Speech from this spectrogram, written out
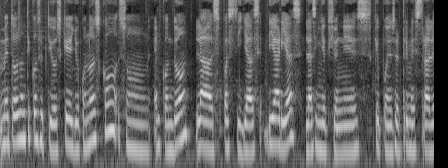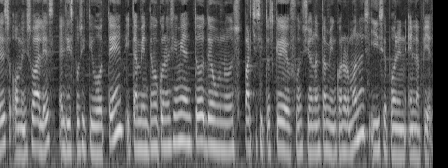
métodos anticonceptivos que yo conozco son el condón, las pastillas diarias, las inyecciones que pueden ser trimestrales o mensuales, el dispositivo T y también tengo conocimiento de unos parchecitos que funcionan también con hormonas y se ponen en la piel.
